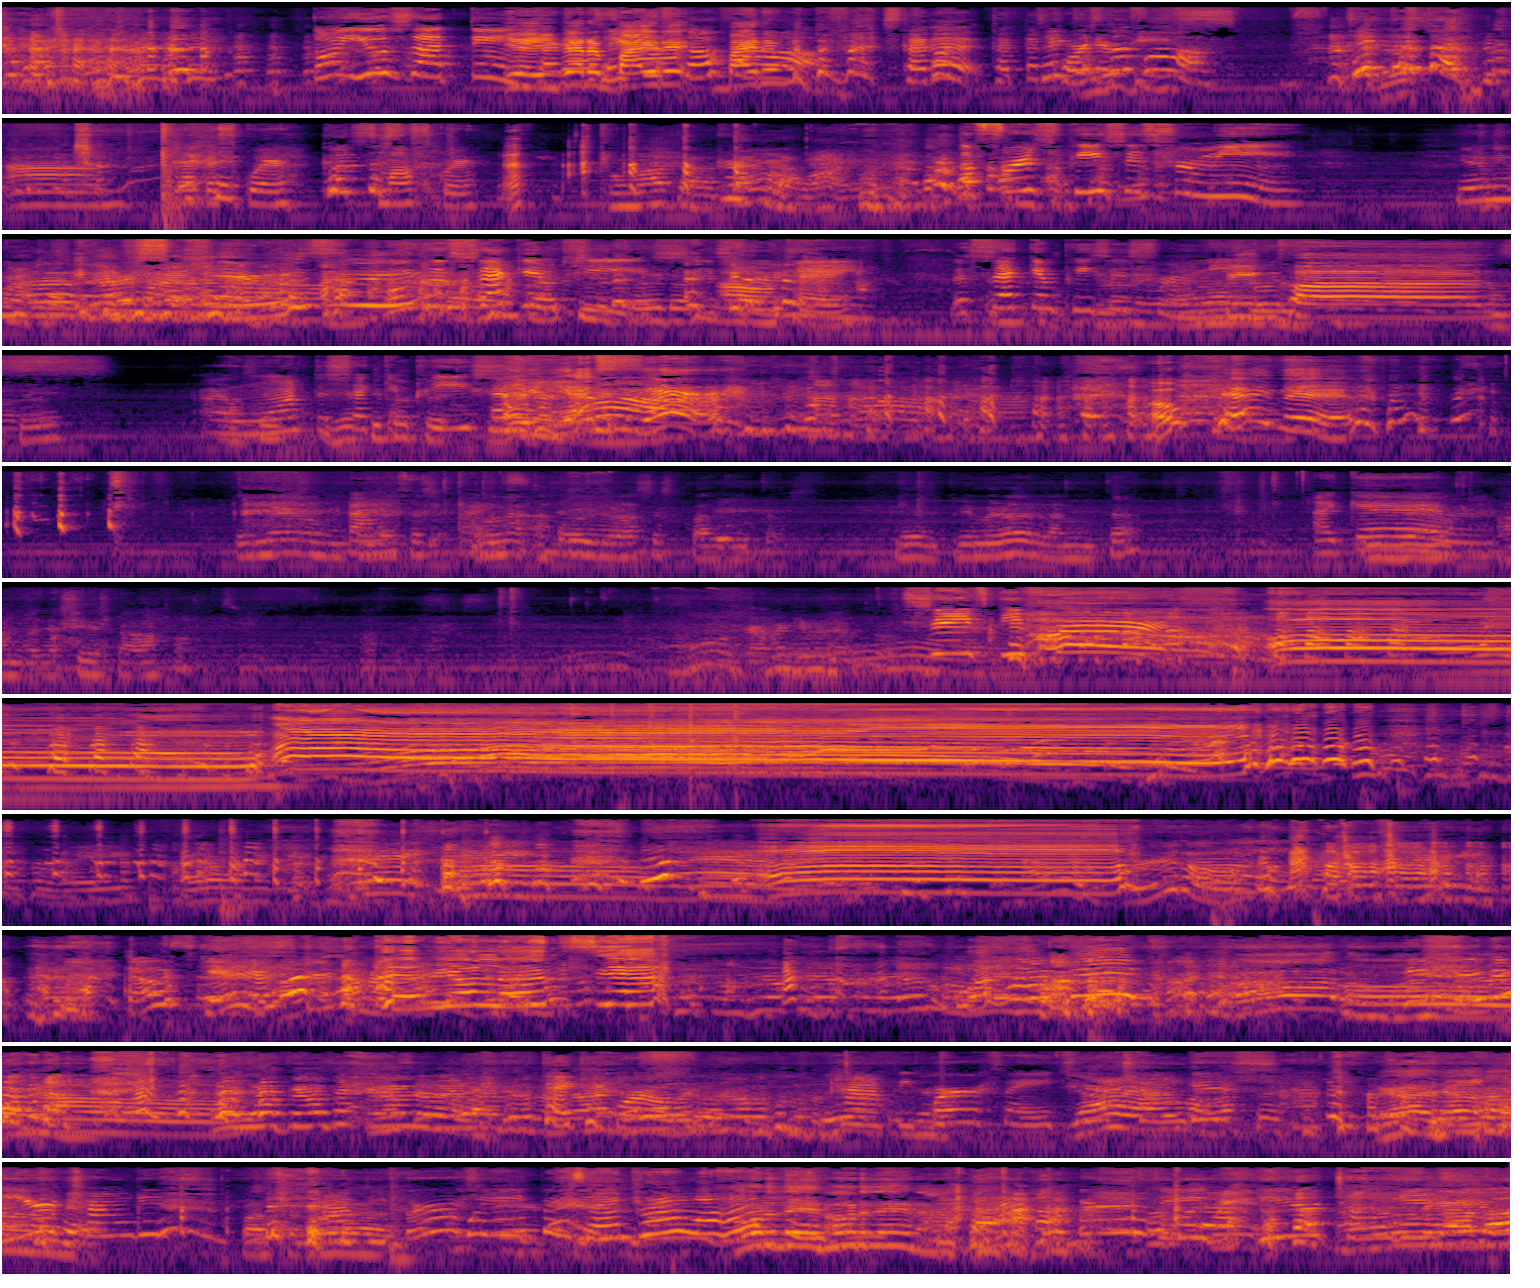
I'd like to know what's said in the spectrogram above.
Don't use that thing. Yeah, you gotta Take bite it. stuff Bite it with the mask. Cut a cut the Take corner the piece. off. Take the stuff. Um, like a square, Cut small square. The first piece is for me. You don't even have Oh, the second piece is for Okay. me. The second piece is for me. Because. I want the second piece. Oh, yes, sir. okay, then. Primero, mi haces una, así lo haces cuadritos. El primero de la mitad. Hay que. luego, ándale, así está abajo. Safety first! Oh. That was scary. ¡Qué violencia! ¡Ah, no! Okay, keep pour over. Happy birthday to Ya, ya, Chungus. Ya, ya. Dear Chungus. Happy birthday. Sandra, what Orden, orden. Happy birthday, dear Chungus.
